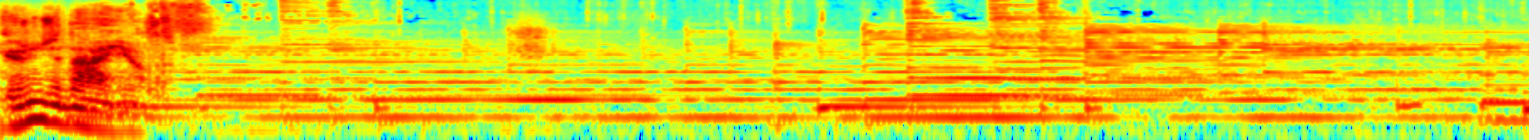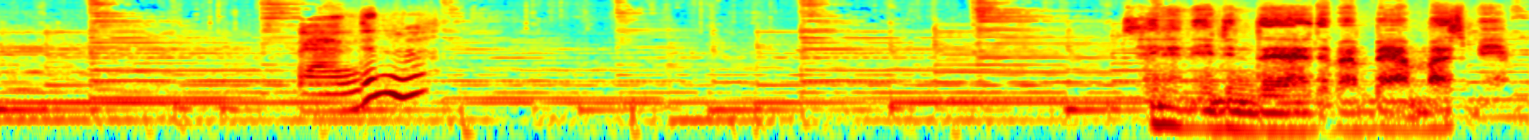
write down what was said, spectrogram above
Seni görünce daha iyi oldum. Beğendin mi? Senin elin değerde ben beğenmez miyim?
